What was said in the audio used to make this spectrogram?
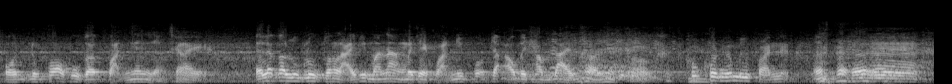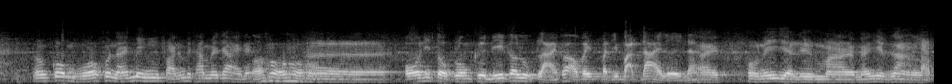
โอ้หลวงพ่อพูดกับฝันงั้นเหรอใช่แล้วก็ลูกๆทั้งหลายที่มานั่งไม่ใช่ฝันนี่พอจะเอาไปทำได้หรือเปล่าเนี่ยทุกคนเขามีฝันเนี่ยต้องก้มหัวคนไหนไม่มีฝันไม่ทำไม่ได้นะ โอ้โหเออโอ้นี่ตกลงคืนนี้ก็ลูกหลานก็เอาไปปฏิบัติได้เลยนะ ไอ้พวกนี้อย่าลืมมานะอย่านั่งหลับ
